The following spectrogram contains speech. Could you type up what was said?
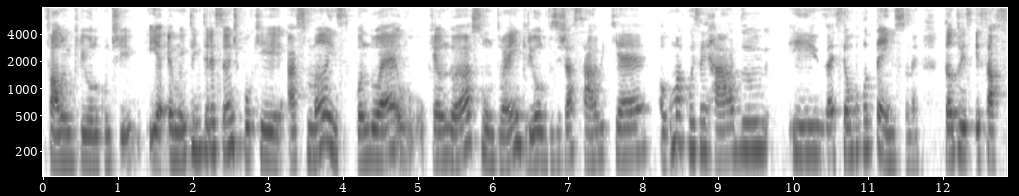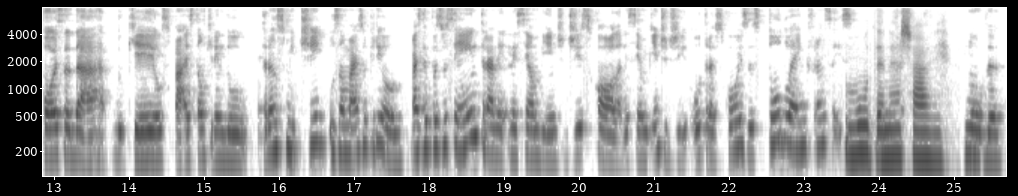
falam em crioulo contigo. E é, é muito interessante porque as mães, quando é o quando é o assunto é em crioulo, você já sabe que é alguma coisa errado e vai ser um pouco tenso, né? Tanto essa força da, do que os pais estão querendo transmitir usa mais o crioulo. Mas depois você entra nesse ambiente de escola, nesse ambiente de outras coisas, tudo é em francês. Muda, né, a chave. Muda,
